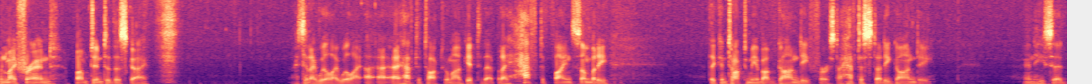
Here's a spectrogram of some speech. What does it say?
When my friend bumped into this guy, I said, I will, I will. I, I, I have to talk to him. I'll get to that. But I have to find somebody that can talk to me about Gandhi first. I have to study Gandhi. And he said,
